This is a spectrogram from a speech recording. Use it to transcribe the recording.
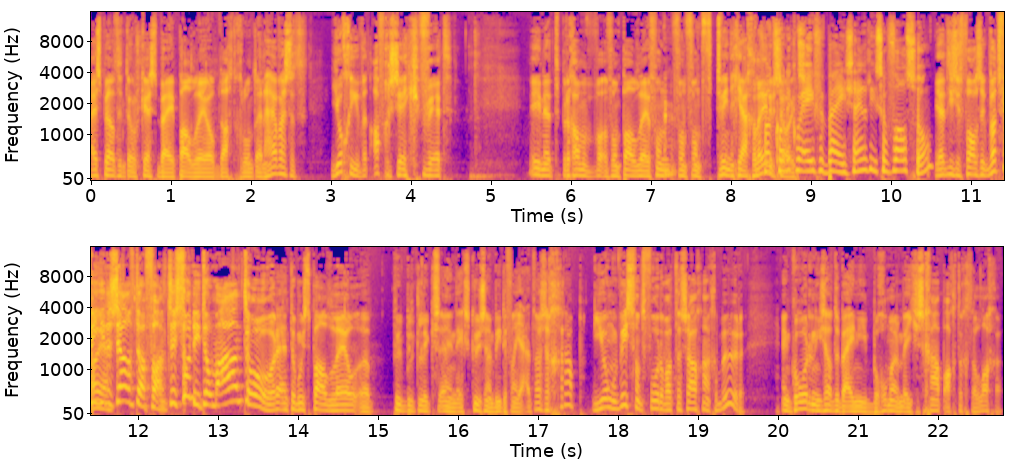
Hij speelt in het orkest bij Paul Leo op de achtergrond. En hij was het jochie wat afgezeken werd... in het programma van- Paul Leo van, van, van 20 jaar geleden Van, kon ik er even bij zijn dat hij zo vals zong? Ja, die is vals. Wat vind Oh, je ja. er zelf dan van? Het is toch niet om aan te horen? En toen moest Paul de Leeuw eh, publiekelijk zijn excuus aanbieden van... ja, het was een grap. Die jongen wist van tevoren wat er zou gaan gebeuren. En Gordon die zat erbij en die begon maar een beetje schaapachtig te lachen.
